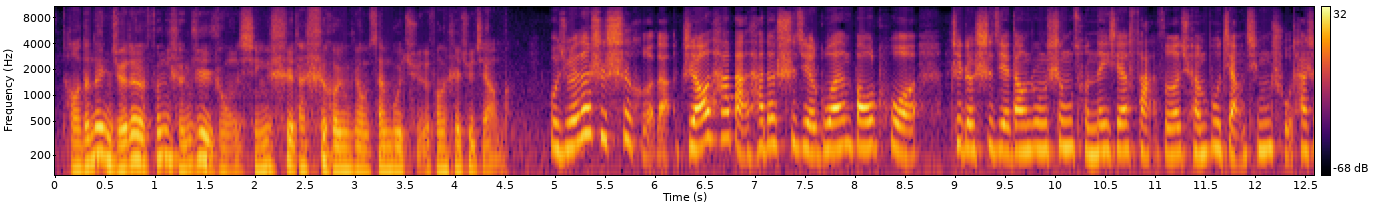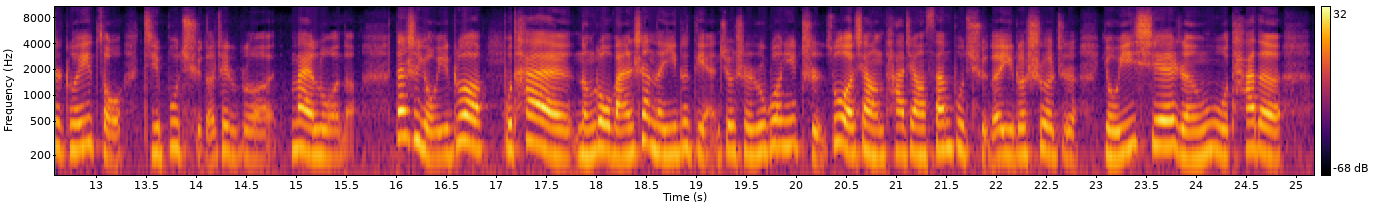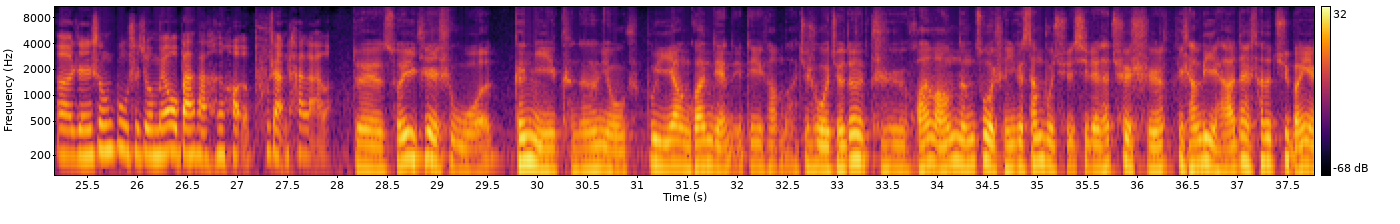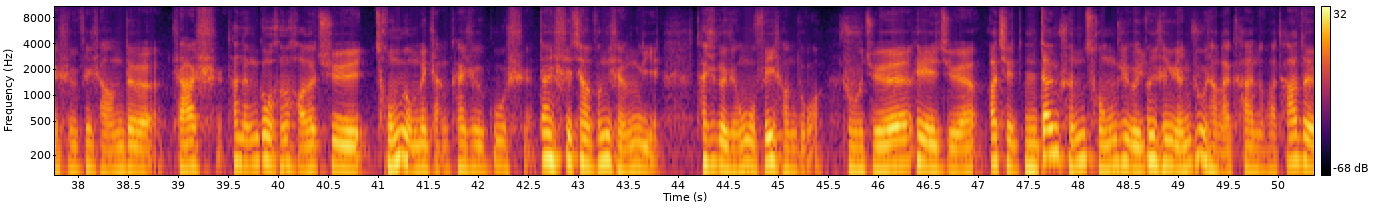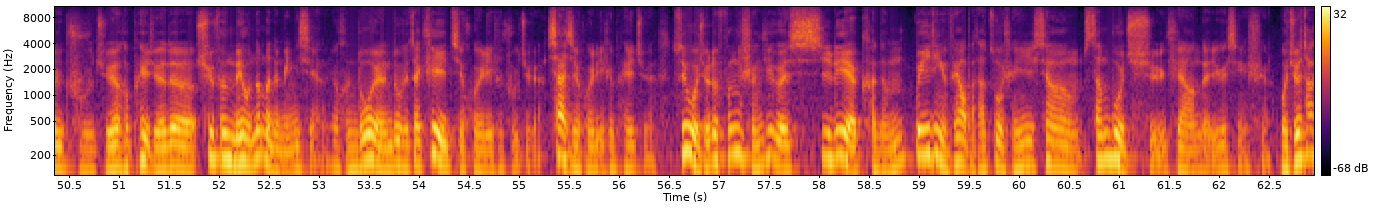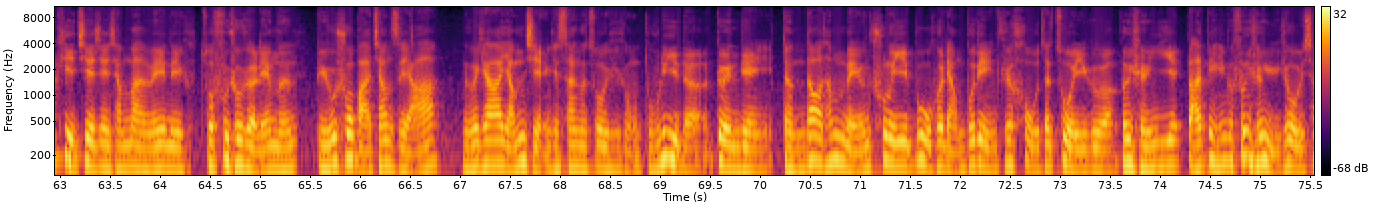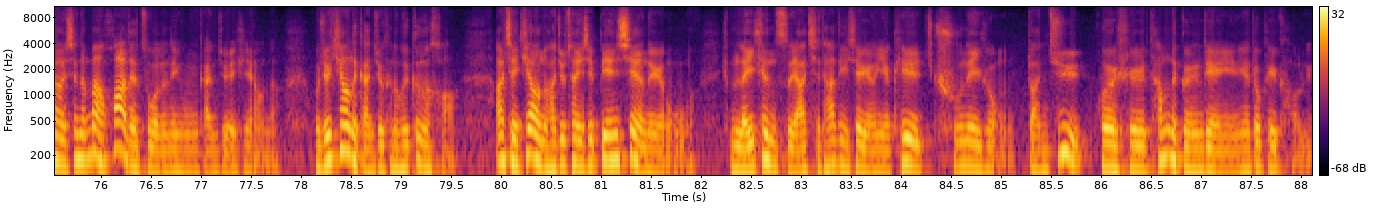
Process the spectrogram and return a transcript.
好的，那你觉得封神这种形式，它适合用这种三部曲的方式去讲吗？我觉得是适合的，只要他把他的世界观，包括这个世界当中生存的一些法则全部讲清楚，他是可以走几部曲的这个脉络的。但是有一个不太能够完善的一个点，就是如果你只做像他这样三部曲的一个设置，有一些人物他的呃人生故事就没有办法很好的铺展开来了。对，所以这也是我。跟你可能有不一样观点的地方吧，就是我觉得《指环王》能做成一个三部曲系列，它确实非常厉害，但是它的剧本也是非常的扎实，它能够很好的去从容的展开这个故事。但是像《封神》里，它这个人物非常多，主角、配角，而且你单纯从这个《封神》原著上来看的话，它的主角和配角的区分没有那么的明显，有很多人都是在这一集回里是主角，下集回里是配角，所以我觉得《封神》这个系列可能不一定非要把它。做成一像三部曲这样的一个形式，我觉得它可以借鉴像漫威那做复仇者联盟，比如说把姜子牙、哪吒、杨戬这三个做这种独立的个人电影，等到他们每人出了一部或两部电影之后，再做一个封神一，把它变成一个封神宇宙，像现在漫画在做的那种感觉是一样的。我觉得这样的感觉可能会更好，而且这样的话，就算一些边线的人物，什么雷震子呀，其他的一些人，也可以出那种短剧，或者是他们的个人电影，也都可以考虑。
